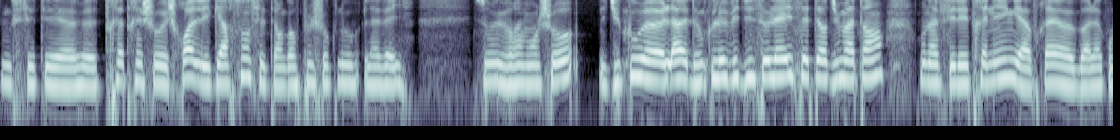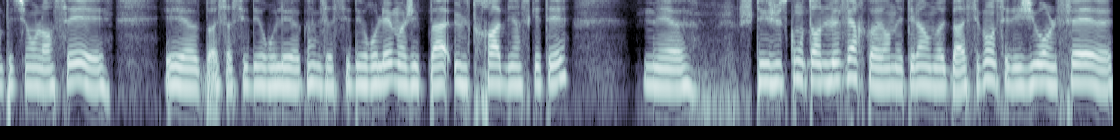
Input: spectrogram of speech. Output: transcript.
Donc c'était euh, très très chaud. Et je crois les garçons, c'était encore plus chaud que nous la veille. Ils ont eu vraiment chaud. Et du coup, euh, là, donc lever du soleil, 7h du matin, on a fait les trainings et après, euh, bah, la compétition lancée. Et, et euh, bah, ça s'est déroulé euh, comme ça s'est déroulé. Moi, j'ai pas ultra bien skaté. Mais j'étais juste content de le faire. Quoi. On était là en mode, bah, c'est bon, c'est les JO, on le fait.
